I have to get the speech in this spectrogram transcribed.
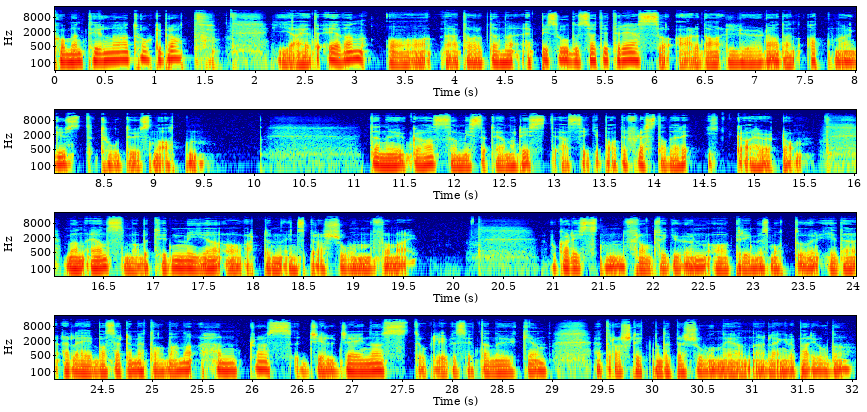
velkommen til Tåkeprat. Jeg heter Even, og når jeg tar opp denne episode 73, så er det da lørdag den 18. august 2018. Denne uka så mistet vi en artist jeg er sikker på at de fleste av dere ikke har hørt om, men en som har betydd mye og vært en inspirasjon for meg. Vokalisten, frontfiguren og primus motor i det LA-baserte metallbandet Huntress, Jill Janus, tok livet sitt denne uken etter å ha slitt med depresjon i en lengre periode.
